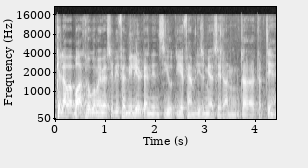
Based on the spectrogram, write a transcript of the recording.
کے علاوہ بعض لوگوں میں ویسے بھی فیملیئر ٹینڈنسی ہوتی ہے فیملیز میں ایسے رن کرتے ہیں۔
